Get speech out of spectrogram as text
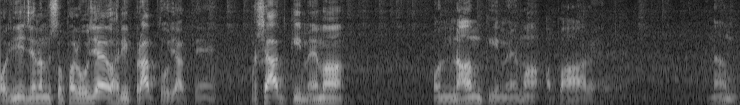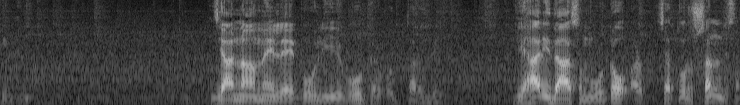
और ये जन्म सफल हो जाए और हरि प्राप्त हो जाते हैं। प्रसाद की महिमा और नाम की महिमा अपार है। नाम की महिमा। जा नामे ले बोलिए, वो फिर उत्तर दे। बिहारी दास मोटो और चतुर संद समझ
